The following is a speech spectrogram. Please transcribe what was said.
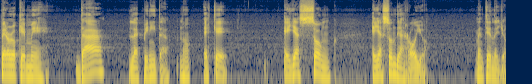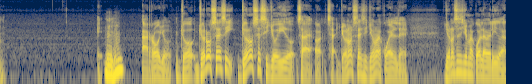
Pero lo que me da la espinita, ¿no? Es que ellas son, ellas son de arroyo. ¿Me entiendes, John? Eh, arroyo. Yo, yo no sé si, yo no sé si yo he ido, o sea, yo no sé si yo me acuerde. Yo no sé si yo me acuerdo haber ido a,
